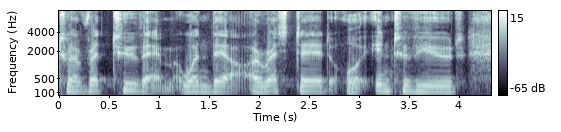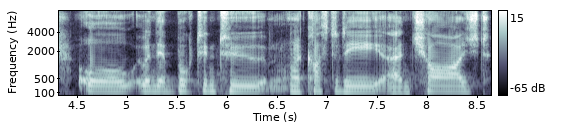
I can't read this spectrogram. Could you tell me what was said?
to have read to them when they are arrested or interviewed or when they're booked into uh, custody and charged,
